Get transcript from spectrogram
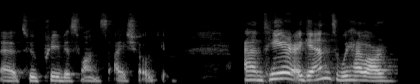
uh, two previous ones I showed you. And here again, so we have our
